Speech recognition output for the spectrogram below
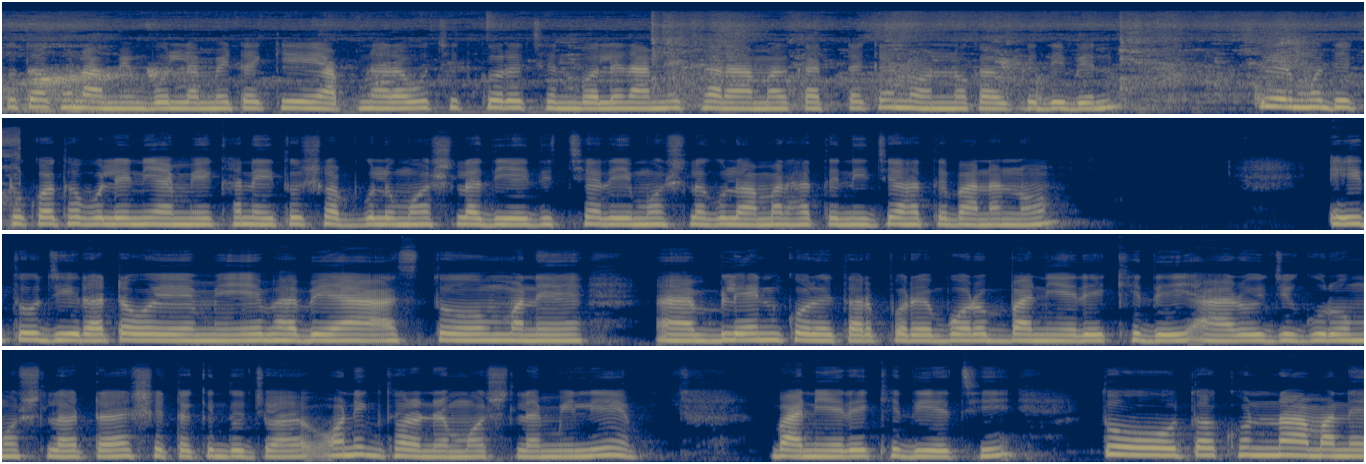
তো তখন আমি বললাম, এটা কি আপনারা উচিত করেছেন? বলেন, আমি ছাড়া আমার কার্ডটা কেন অন্য কাউকে দিবেন? তো এর মধ্যে একটু কথা বলে নিই, আমি এখানেই তো সবগুলো মশলা দিয়ে দিচ্ছি, আর এই মশলাগুলো আমার হাতে, নিজে হাতে বানানো। এই তো জিরাটাও আমি এভাবে আস্ত মানে ব্লেন্ড করে তারপরে বরফ বানিয়ে রেখে দিই। আর ওই যে গুঁড়ো মশলাটা, সেটা কিন্তু অনেক ধরনের মশলা মিলিয়ে বানিয়ে রেখে দিয়েছি। তো তখন না মানে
